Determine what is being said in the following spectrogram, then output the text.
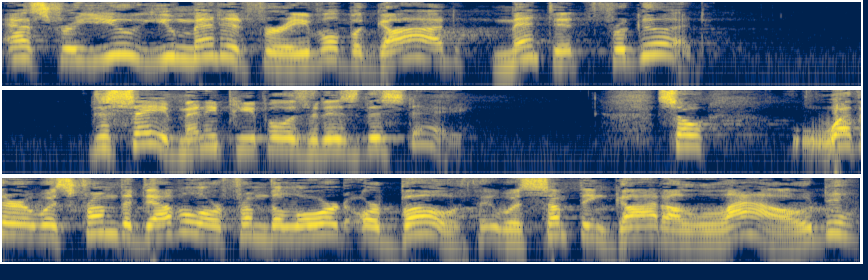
As for you, you meant it for evil, but God meant it for good to save many people as it is this day. So, whether it was from the devil or from the Lord or both, it was something God allowed,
